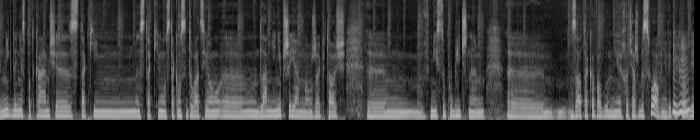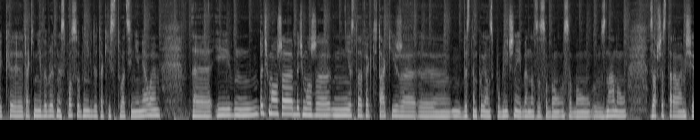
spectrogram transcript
y, nigdy nie spotkałem się z, takim, z, taką, z taką sytuacją dla mnie nieprzyjemną, że ktoś w miejscu publicznym zaatakowałby mnie chociażby słownie, w jakikolwiek y, taki niewybredny sposób. Nigdy takiej sytuacji nie miałem. E, I mm, być może, być może mm, jest to efekt taki, że y, występując publicznie i będąc osobą, osobą znaną, zawsze starałem się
